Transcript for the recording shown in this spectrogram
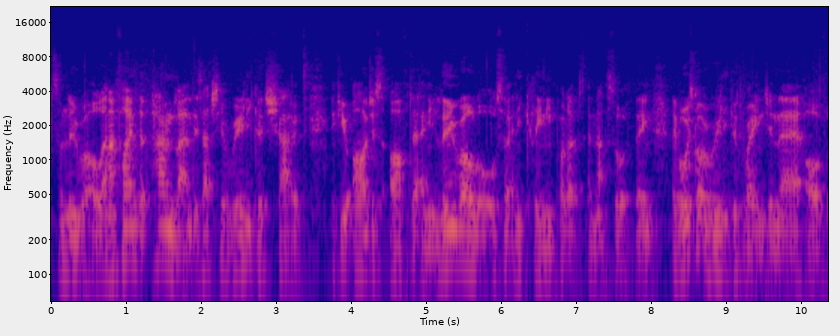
some loo roll and I find that Poundland is actually a really good shout if you are just after any loo roll or also any cleaning products and that sort of thing. They've always got a really good range in there of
